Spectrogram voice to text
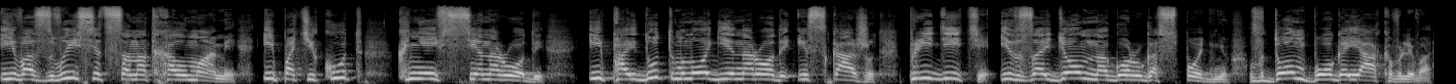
и возвысится над холмами, и потекут к ней все народы, и пойдут многие народы и скажут, придите и взойдем на гору Господню, в дом Бога Яковлева,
